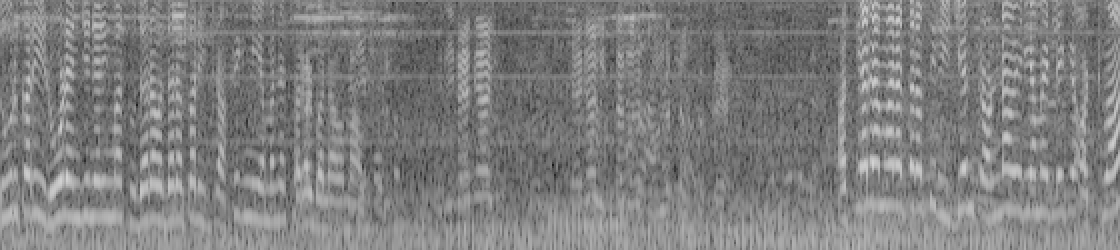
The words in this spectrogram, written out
દૂર કરી રોડ એન્જિનિયરિંગમાં સુધારા વધારા કરી ટ્રાફિક નિયમોને સરળ બનાવવામાં આવશે. અત્યારે અમારા તરફથી રિજિયન ત્રણના એરિયામાં એટલે કે અઠવા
